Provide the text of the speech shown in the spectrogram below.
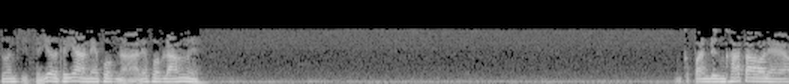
ส่วนสิทะเยอทะยานในภพหนาและภพลังเนี่ย ปันดึงขาเตาแล้ว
